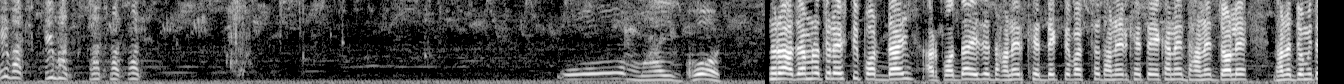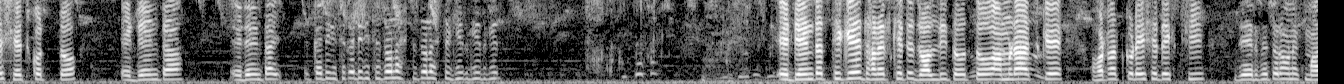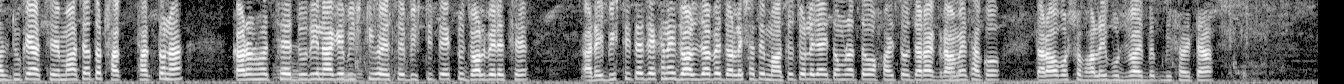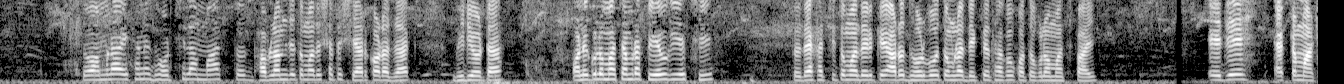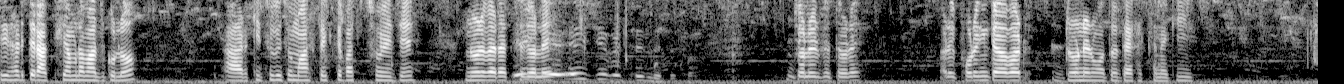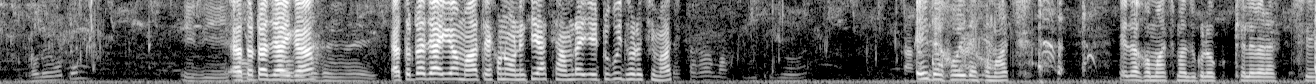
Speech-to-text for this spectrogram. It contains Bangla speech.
এই মাছ এই মাছ মাছ মাছ মাছ। ও মাই গড। বন্ধুরা, আজ আমরা চলে এসেছি পদ্মায়, আর পদ্মায় এই যে ধানের ক্ষেত দেখতে পাচ্ছ, ধানের ক্ষেতে এখানে ধানের জলে, ধানের জমিতে সেচ করতো। এই ড্রেনটা এই ড্রেনটা, কেটে গেছে কেটে গেছে, জল আসছে জল আসছে, ঘির ঘির ঘির। এই ড্রেনটার থেকে ধানের ক্ষেতে জল দিত। তো আমরা আজকে হঠাৎ করে এসে দেখছি যে এর ভেতরে অনেক মাছ ঢুকে আছে। মাছ এত থাক- থাকতো না। কারণ হচ্ছে দুদিন আগে বৃষ্টি হয়েছে, বৃষ্টিতে একটু জল বেড়েছে। আর এই বৃষ্টিতে যেখানে জল যাবে, জলের সাথে মাছও চলে যায়। তোমরা তো হয়তো যারা গ্রামে থাকো, তারা অবশ্য ভালোই বুঝবে বিষয়টা। তো আমরা এখানে ধরছিলাম মাছ, তো ভাবলাম যে তোমাদের সাথে শেয়ার করা যাক ভিডিওটা। অনেকগুলো মাছ আমরা পেয়েও গিয়েছি। তো দেখাচ্ছি তোমাদেরকে আরও ধরবো, তোমরা দেখতে থাকো কতগুলো মাছ পাই। এই যে একটা মাটির হাঁড়িতে রাখছি আমরা মাছগুলো। আর কিছু কিছু মাছ দেখতে পাচ্ছ এই যে। নড়ে বেড়াচ্ছে জলে। জলের ভেতরে। আর এই ফড়িংটা আবার ড্রোনের মতো দেখাচ্ছে নাকি? এতটা জায়গা। এতটা জায়গা মাছ এখন অনেকই আছে আমরা এটুকুই ধরেছি মাছ। এই দেখো এই দেখো মাছ। এই দেখো মাছ মাছগুলো খেলে বেড়াচ্ছে।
